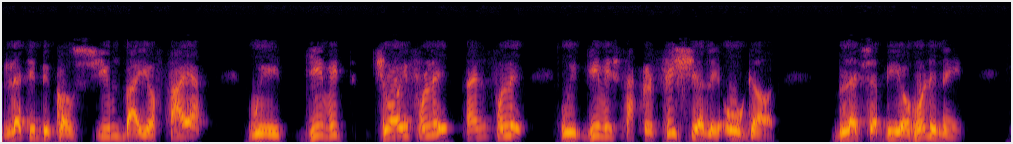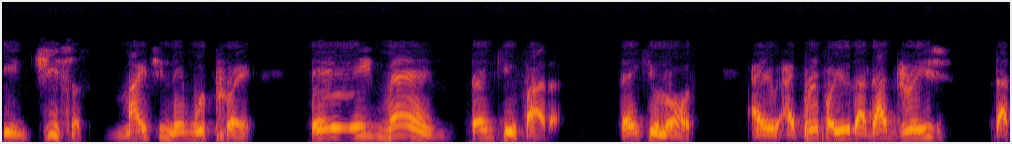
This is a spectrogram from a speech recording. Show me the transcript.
Let it be consumed by your fire. We give it joyfully, thankfully. We give it sacrificially, O God. Blessed be your holy name. In Jesus' mighty name we pray. Amen. Thank you, Father. Thank you, Lord. I, I pray for you that that grace that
